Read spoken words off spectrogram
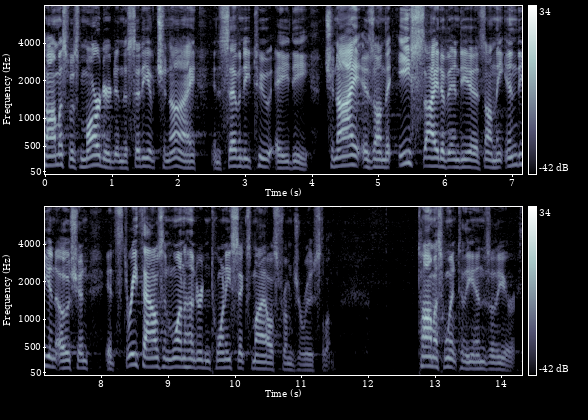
Thomas was martyred in the city of Chennai in 72 AD. Chennai is on the east side of India, it's on the Indian Ocean, it's 3,126 miles from Jerusalem. Thomas went to the ends of the earth.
